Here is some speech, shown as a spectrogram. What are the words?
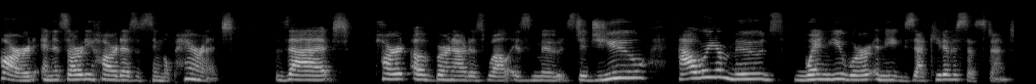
hard, and it's already hard as a single parent. That part of burnout as well is moods. Did you, how were your moods when you were in the executive assistant?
